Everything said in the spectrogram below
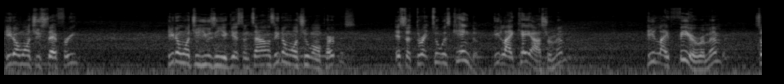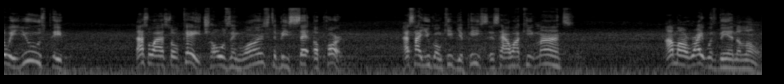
He don't want you set free. He don't want you using your gifts and talents. He don't want you on purpose. It's a threat to his kingdom. He like chaos, remember? He like fear, remember? So he used people. That's why it's okay, chosen ones, to be set apart. That's how you gonna keep your peace. It's how I keep mine. I'm all right with being alone.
